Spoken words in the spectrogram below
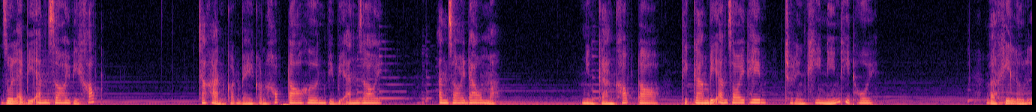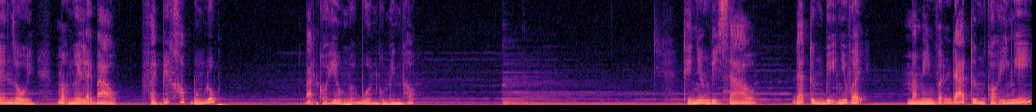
rồi lại bị ăn roi vì khóc. Chắc hẳn con bé còn khóc to hơn vì bị ăn roi. Ăn roi đau mà. Nhưng càng khóc to thì càng bị ăn roi thêm, cho đến khi nín thì thôi và khi lớn lên rồi, mọi người lại bảo, phải biết khóc đúng lúc. Bạn có hiểu nỗi buồn của mình không? Thế nhưng vì sao đã từng bị như vậy mà mình vẫn đã từng có ý nghĩ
